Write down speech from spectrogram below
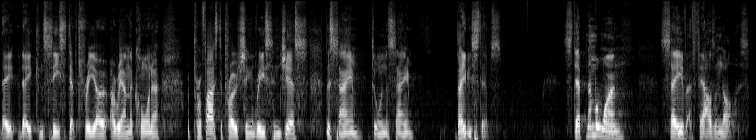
they, they can see step three around the corner, fast approaching. Reese and Jess, the same, doing the same baby steps. Step number one save $1,000.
